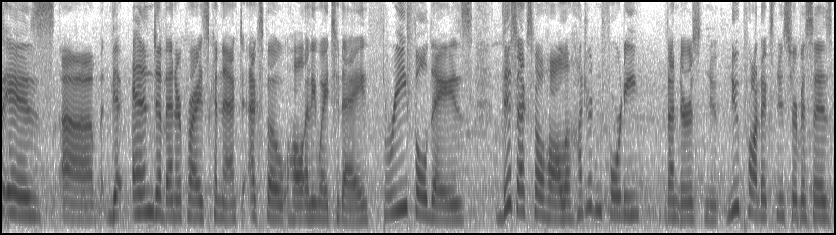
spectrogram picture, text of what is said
is um, the end of Enterprise Connect Expo Hall anyway today. Three full days. This Expo Hall, 140 vendors, new, new products, new services,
